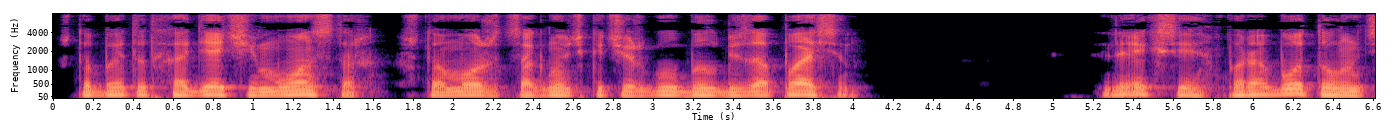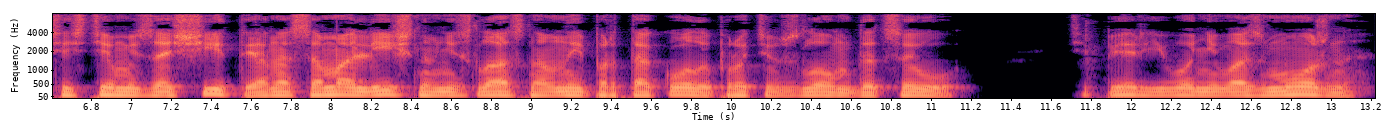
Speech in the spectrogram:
Чтобы этот ходячий монстр, что может согнуть кочергу, был безопасен. Лекси поработал над системой защиты, она сама лично внесла основные протоколы против взлома ДЦУ. Теперь его невозможно,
